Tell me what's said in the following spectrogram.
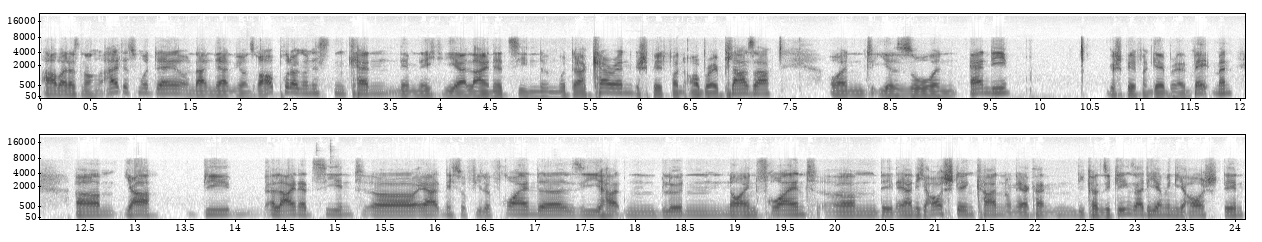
Aber das ist noch ein altes Modell und dann lernen wir unsere Hauptprotagonisten kennen, nämlich die alleinerziehende Mutter Karen, gespielt von Aubrey Plaza, und ihr Sohn Andy, gespielt von Gabriel Bateman. Ähm, ja, die alleinerziehend, äh, er hat nicht so viele Freunde, sie hat einen blöden neuen Freund, ähm, den er nicht ausstehen kann und er kann, die können sich gegenseitig irgendwie nicht ausstehen.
